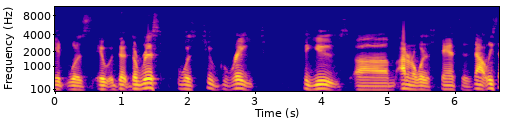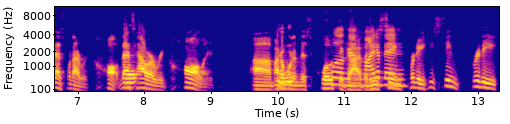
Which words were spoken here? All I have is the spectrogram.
it was it w- the, the risk was too great to use. Um, I don't know what his stance is now. At least that's what I recall. That's how I recall it. Um, I don't want to misquote Well, the guy, but he seemed been- pretty. He seemed pretty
